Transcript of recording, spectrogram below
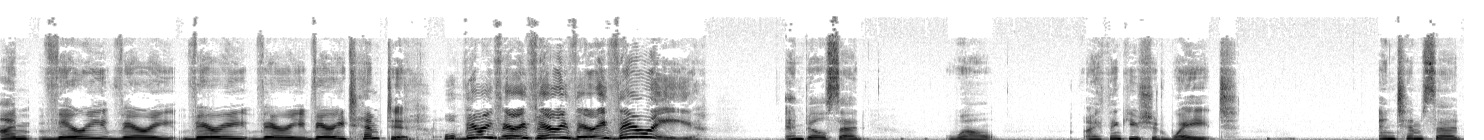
I'm very, very, very, very, very tempted. Well, very, very, very, very, very. And Bill said, Well, I think you should wait. And Tim said,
